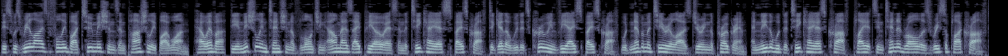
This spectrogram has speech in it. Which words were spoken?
This was realized fully by two missions and partially by one, however, the initial intention of launching Almaz APOS and the TKS spacecraft together with its crew in VA spacecraft would never materialize during the program, and neither would the TKS craft play its intended role as resupply craft.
